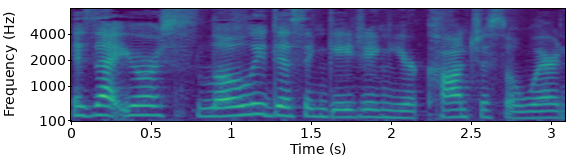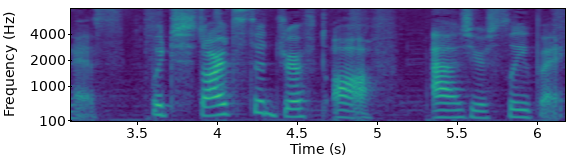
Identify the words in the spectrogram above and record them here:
is that you're slowly disengaging your conscious awareness, which starts to drift off as you're sleeping.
